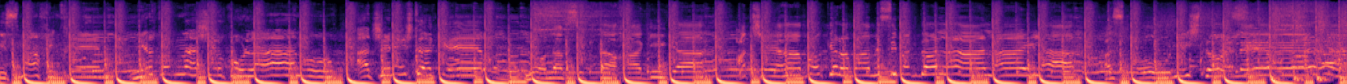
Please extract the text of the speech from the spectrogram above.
נשמח איתכם נרקוד נשיר כולנו עד שנשתכר לא נפסיק את החגיגה עד שהבוקר בא מסיבה גדולה לילה אז בואו נשתולל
